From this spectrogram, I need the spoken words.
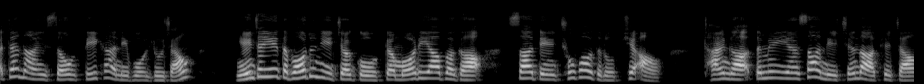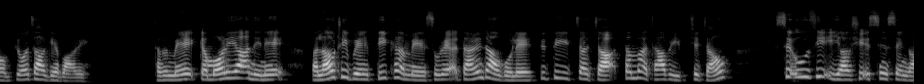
အတက်နိုင်ဆုံးတီးခတ်နေဖို့လိုကြောင်းငင်းချင်ရေးသဘောတူညီချက်ကိုကမ္ဘောဒီးယားဘက်ကစတင်ချိုးဖောက်တယ်လို့ဖြစ်အောင်ထိုင်းကတမင်ရန်စနေချင်းသာဖြစ်ကြောင်းပြောကြားခဲ့ပါတယ်။ဒါပေမဲ့ကမ္ဘောဒီးယားအနေနဲ့ ဘလောက်ထိပဲတီးခံမယ်ဆိုတဲ့အတိုင်းအတာကိုလည်းတိတိကျကျသတ်မှတ်ထားပြီးဖြစ်ကြောင်းစစ်ဦးစီးအရာရှိအဆင့်ဆင့်က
